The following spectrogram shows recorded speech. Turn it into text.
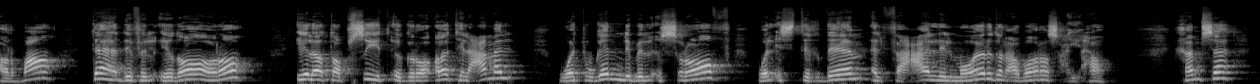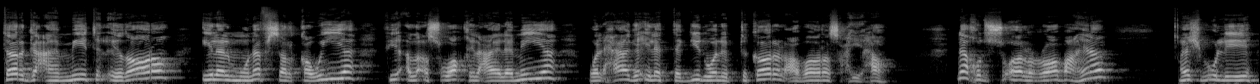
أربعة تهدف الإدارة إلى تبسيط إجراءات العمل وتجنب الإسراف والاستخدام الفعال للموارد. العبارة صحيحة. خمسة ترجع أهمية الإدارة إلى المنافسة القوية في الأسواق العالمية والحاجة إلى التجديد والابتكار العبارة صحيحة. ناخد السؤال الرابع هنا. إيش بيقول لي؟ إيه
